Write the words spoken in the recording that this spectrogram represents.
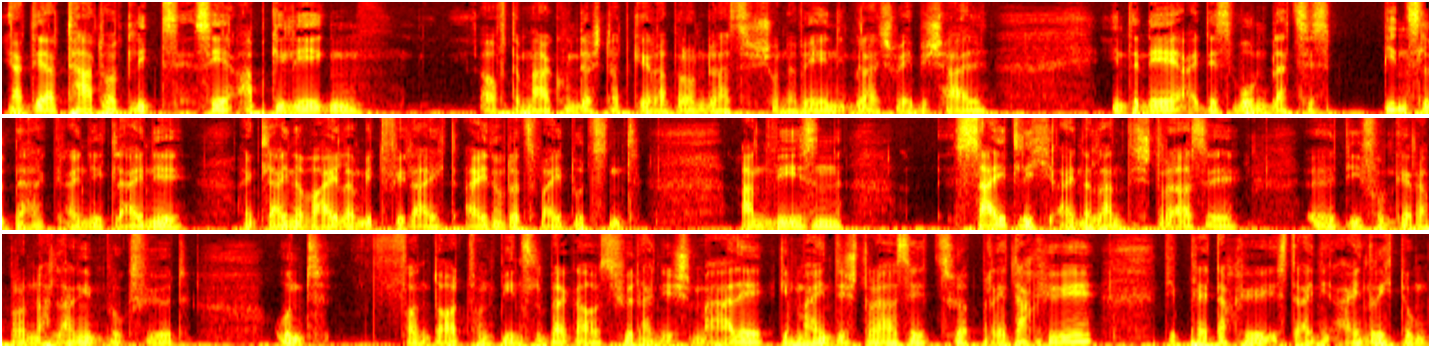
Ja, der Tatort liegt sehr abgelegen auf der Markung der Stadt Gerabron, du hast es schon erwähnt, im Kreis Schwäbisch Hall, in der Nähe des Wohnplatzes Binzelberg, eine kleine, ein kleiner Weiler mit vielleicht ein oder zwei Dutzend Anwesen, seitlich einer Landesstraße, äh, die von Gerabronn nach Langenbruck führt und von dort, von Binzelberg aus, führt eine schmale Gemeindestraße zur Brettachhöhe. Die Brettachhöhe ist eine Einrichtung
